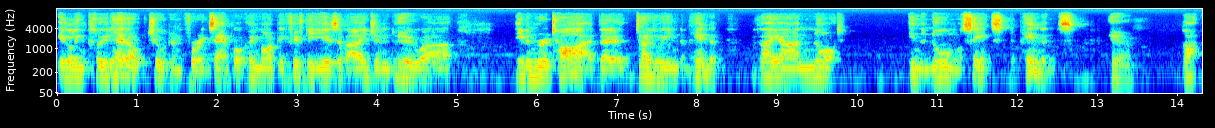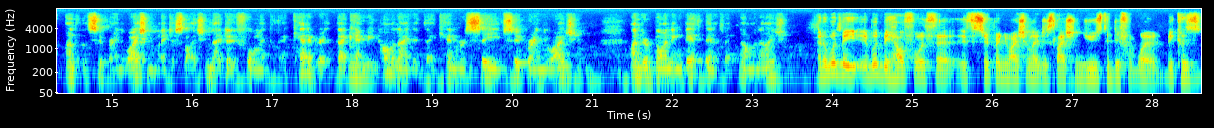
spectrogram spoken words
it'll include adult children, for example, who might be 50 years of age and who are even retired. They're totally mm. independent. They are not, in the normal sense, dependents yeah but under the superannuation legislation, they do fall into that category. They can be mm. nominated, they can receive superannuation under a binding death benefit nomination. And it would be it would be helpful if the if superannuation legislation used a different word because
